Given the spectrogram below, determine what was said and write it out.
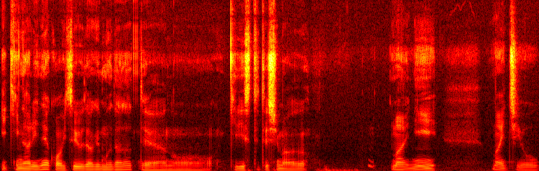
いきなりね、こいつ言うだけ無駄だって、あの、切り捨ててしまう前に、まあ一応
